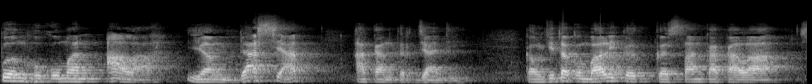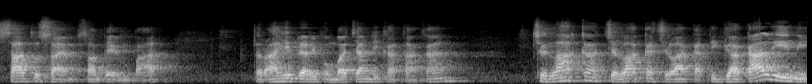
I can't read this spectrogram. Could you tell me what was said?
penghukuman Allah yang dahsyat akan terjadi. Kalau kita kembali ke, ke sangka kala 1 sampai 4, terakhir dari pembacaan dikatakan, celaka, celaka, celaka. Tiga kali ini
